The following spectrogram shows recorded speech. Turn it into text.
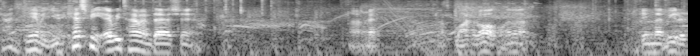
God damn it, you catch me every time I'm dash in. Alright. Let's block it all, why not? Gain that meter.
